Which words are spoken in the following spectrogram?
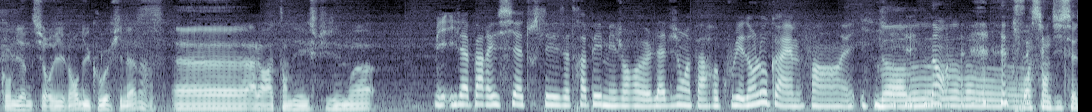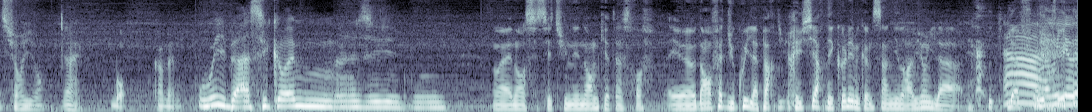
Combien de survivants du coup au final? Euh, alors attendez excusez-moi Mais il a pas réussi à tous les attraper, mais genre euh, l'avion a pas recoulé dans l'eau quand même. Enfin, il- Non, non, non, Non. non, non, non, non. 317 survivants Bon, quand même. Oui, bah c'est quand même. Ouais non c'est- une énorme catastrophe et euh, non, en fait du coup il a réussi à redécoller mais comme c'est un hydravion il a il a Ah oui, ok,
